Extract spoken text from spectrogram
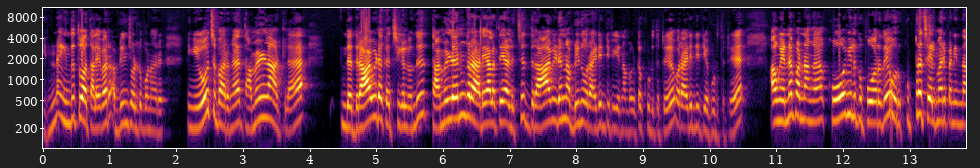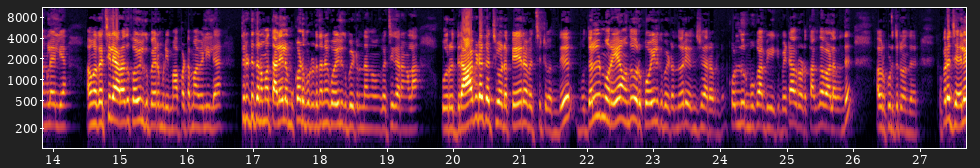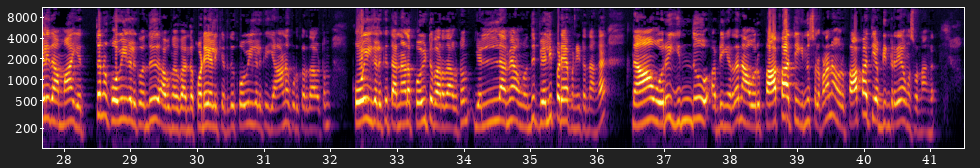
என்ன இந்துத்துவ தலைவர் அப்படின்னு சொல்லிட்டு போனார். நீங்கள் யோசிச்சு பாருங்க தமிழ்நாட்டில் இந்த திராவிட கட்சிகள் வந்து தமிழனுங்கிற அடையாளத்தையே அழிச்சு திராவிடன் அப்படின்னு ஒரு ஐடென்டிஃபியை நம்மகிட்ட கொடுத்துட்டு ஒரு ஐடென்டிட்டியை கொடுத்துட்டு அவங்க என்ன பண்ணாங்க? கோவிலுக்கு போறதே ஒரு குற்றச்செயல் மாதிரி பண்ணியிருந்தாங்களா இல்லையா? அவங்க கட்சியில யாராவது கோவிலுக்கு போயிட முடியுமா? அப்பட்டமா வெளியில? திருட்டுத்தனமா தலையில முக்காடு போட்டுட்டு தானே கோயிலுக்கு போயிட்டு இருந்தாங்க அவங்க கட்சிக்காரங்களா? ஒரு திராவிட கட்சியோட பேரை வச்சுட்டு வந்து முதல் முறையா வந்து ஒரு கோயிலுக்கு போயிட்டு வந்தவர் எம்ஜிஆர் அவர்கள். கொல்லூர் மூகாம்பிகைக்கு போயிட்டு அவரோட தங்கவாளை வந்து அவர் கொடுத்துட்டு வந்தார். அப்புறம் ஜெயலலிதா அம்மா எத்தனை கோவில்களுக்கு வந்து அவங்க அந்த கொடையளிக்கிறது கோவில்களுக்கு யானை கொடுக்கறதாகட்டும் கோயில்களுக்கு தன்னால போயிட்டு வரதாகட்டும் எல்லாமே அவங்க வந்து வெளிப்படையா பண்ணிட்டு இருந்தாங்க. நான் ஒரு இந்து அப்படிங்கிறத நான் ஒரு பாப்பாத்தி இன்னும் சொல்லப்போனா நான் ஒரு பாப்பாத்தி அப்படின்றதே அவங்க சொன்னாங்க.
